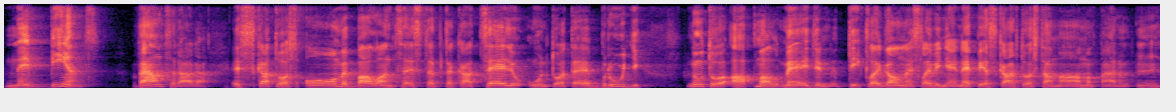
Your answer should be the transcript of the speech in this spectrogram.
Neviens! Vēlncerārā. Es skatos, Ome balansē starp ceļu un to brūģi. Nu, to apmalu mēģina tik, lai galvenais, lai viņai nepieskārtos tā māma, piemēram, mm,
